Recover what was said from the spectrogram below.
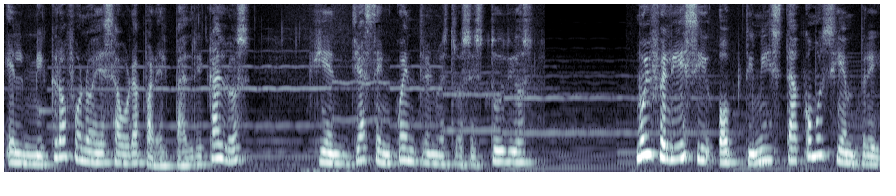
el micrófono es ahora para el Padre Carlos, quien ya se encuentra en nuestros estudios muy feliz y optimista como siempre.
